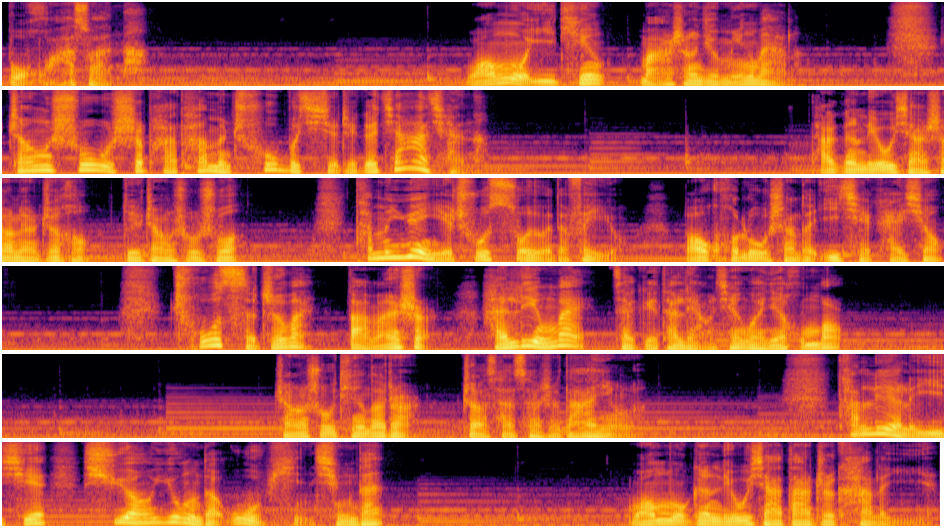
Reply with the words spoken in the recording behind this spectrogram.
不划算呢。王木一听，马上就明白了，张叔是怕他们出不起这个价钱呢。他跟刘夏商量之后，对张叔说，他们愿意出所有的费用，包括路上的一切开销，除此之外，办完事儿还另外再给他两千块钱红包。张叔听到这儿，这才算是答应了。他列了一些需要用的物品清单。王母跟刘夏大致看了一眼，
